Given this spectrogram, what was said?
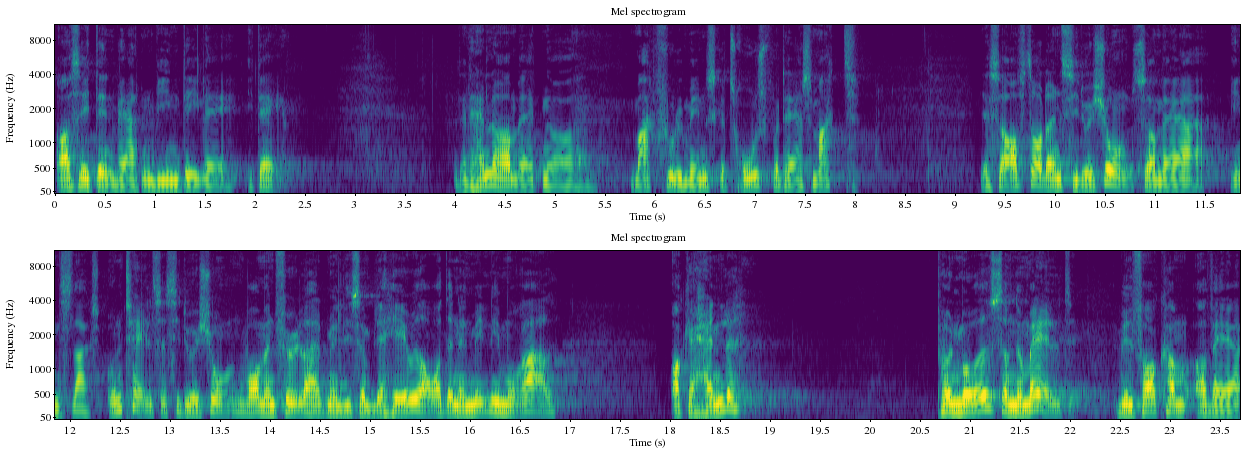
også i den verden, vi er en del af i dag. Den handler om, at når magtfulde mennesker trues på deres magt, ja, så opstår der en situation, som er en slags undtagelsessituation, hvor man føler, at man ligesom bliver hævet over den almindelige moral og kan handle på en måde, som normalt vil forekomme at være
